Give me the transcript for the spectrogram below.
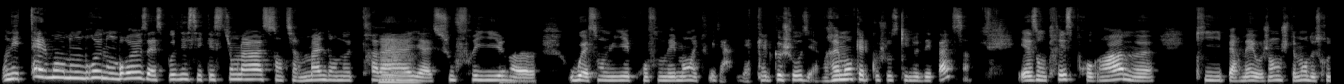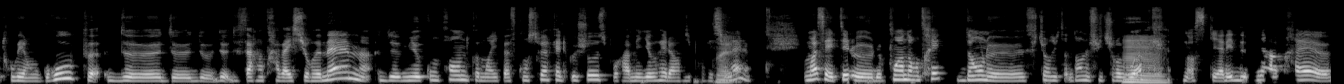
on est tellement nombreux, nombreuses à se poser ces questions-là, à se sentir mal dans notre travail, à souffrir euh, ou à s'ennuyer profondément et tout. Il y, a, il y a quelque chose, il y a vraiment quelque chose qui nous dépasse. Et elles ont créé ce programme euh, qui permet aux gens justement de se retrouver en groupe, de, de, de, de faire un travail sur eux-mêmes, de mieux comprendre comment ils peuvent construire quelque chose pour améliorer leur vie professionnelle. Moi, ça a été le, point d'entrée dans le futur du, dans le futur work, mmh. dans ce qui allait devenir après euh,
